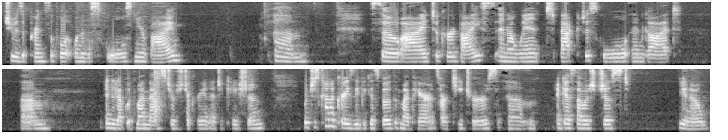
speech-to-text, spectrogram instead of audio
She was a principal at one of the schools nearby. Um, so I took her advice and I went back to school and got um, ended up with my master's degree in education, which is kind of crazy because both of my parents are teachers. Um, I guess I was just, you know,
